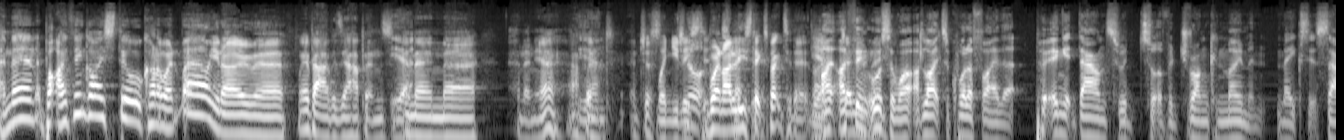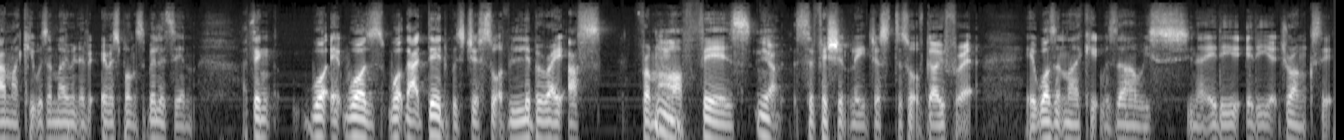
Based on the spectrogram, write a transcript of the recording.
and then, but I think I still kind of went, well, you know, uh, if it happens, it happens. Yeah. And then, uh, and then, yeah, it happened. It just When you you least when I least expected expected it. I, like, I think also well, I'd like to qualify that putting it down to a sort of a drunken moment makes it sound like it was a moment of irresponsibility, and I think what it was, what that did was just sort of liberate us from our fears. Yeah. sufficiently just to sort of go for it. It wasn't like it was oh we you know idiot idiot drunks. It,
